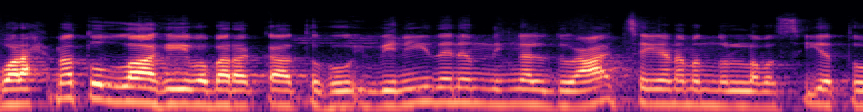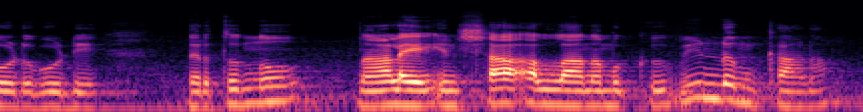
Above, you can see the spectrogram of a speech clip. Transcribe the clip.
വറഹ്മത്തുള്ളാഹി വബറകാതുഹു. വിനീതനും നിങ്ങൾ ദുആ ചെയ്യണമെന്നുള്ള വസീയത്തോടു കൂടി നിർത്തുന്നു. നാളെ ഇൻഷാ അള്ളാഹ് നമുക്ക് വീണ്ടും കാണാം.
